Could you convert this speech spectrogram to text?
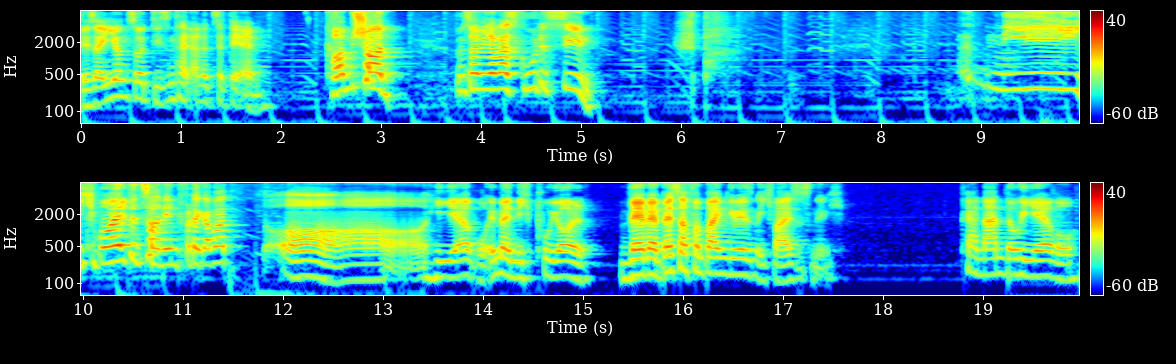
Desai und so, die sind halt alle ZDM. Komm schon! Müssen wir wieder was Gutes ziehen. Sp nee, ich wollte zwar einen Innenverteidiger, aber... Oh, Hierro. Immerhin nicht Puyol. Wer wäre besser von beiden gewesen? Ich weiß es nicht. Fernando Hierro.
